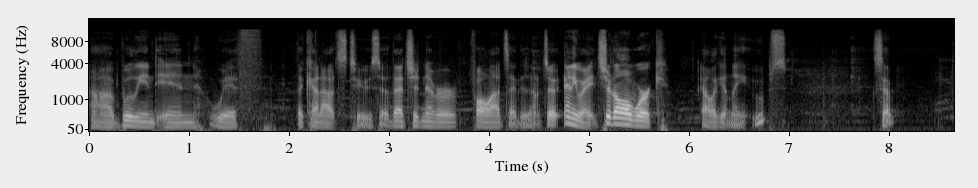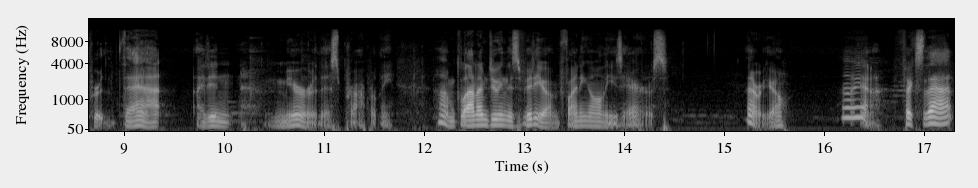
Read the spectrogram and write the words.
uh, booleaned in with the cutouts too. So that should never fall outside the zone. So anyway, it should all work elegantly. Oops. Except for that, I didn't mirror this properly. Oh, I'm glad I'm doing this video. I'm finding all these errors. There we go. Oh yeah, fix that.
